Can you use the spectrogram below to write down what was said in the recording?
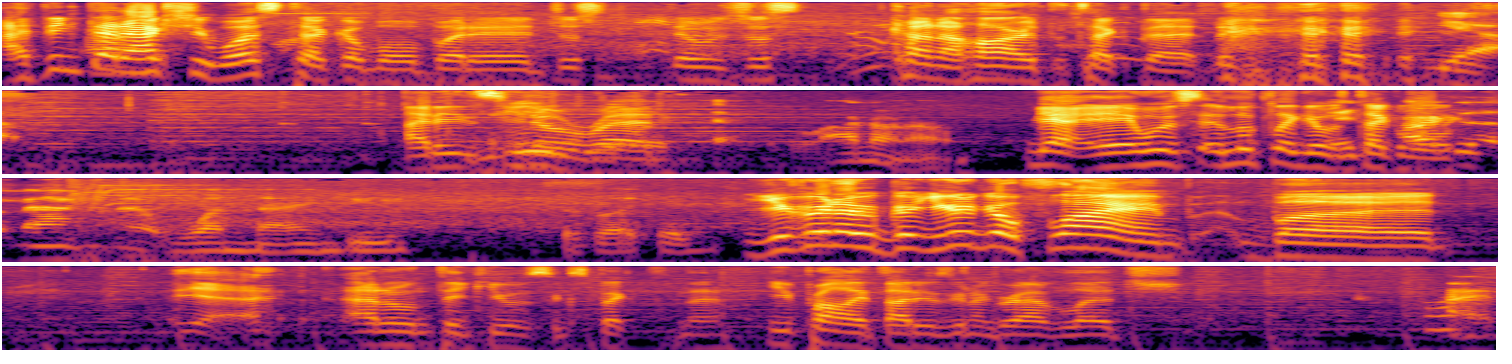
I think that actually was techable, but it just it was just kind of hard to tech that. Yeah. I didn't see Maybe no red. I don't know. Yeah, it was. It looked like it was It's hard techable. to imagine at 190. Like a, You're gonna go, you're gonna go flying, but yeah, I don't think he was expecting that. He probably thought he was gonna grab ledge. Alright.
